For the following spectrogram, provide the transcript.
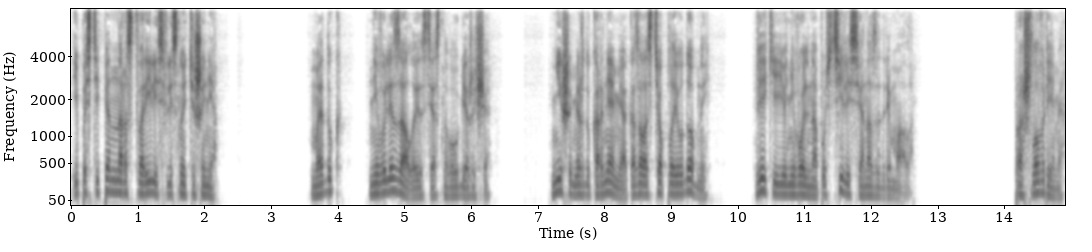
и постепенно растворились в лесной тишине. Медук не вылезала из тесного убежища. Ниша между корнями оказалась теплой и удобной. Веки ее невольно опустились, и она задремала. Прошло время.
